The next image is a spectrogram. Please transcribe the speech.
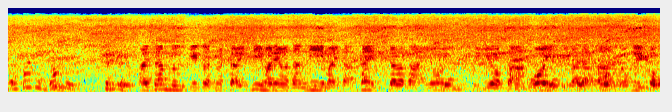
今井さんもう来たの？今井さん3位ですね。はい、3分経過しました。1位丸山さん、2位今井さん、3位近田さん、4位杉尾さん、5位岩田さん、6位小森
